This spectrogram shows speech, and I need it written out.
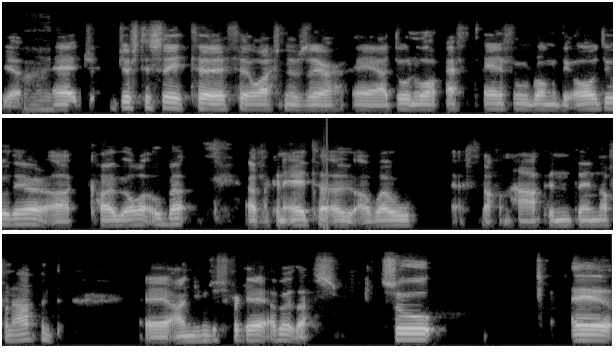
Yeah. Uh, j- just to say to, to the listeners there, uh, I don't know if anything wrong with the audio there. I cut out a little bit. If I can edit it out, I will. If nothing happened, then nothing happened. Uh, and you can just forget about this. So uh,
